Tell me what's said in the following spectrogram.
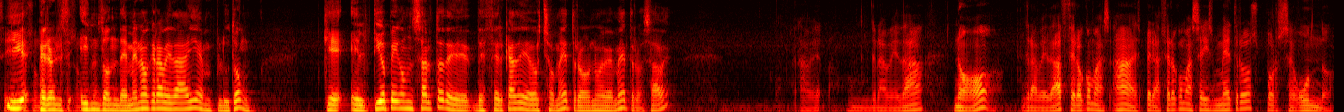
Sí, y, eso es un- pero el- en donde menos gravedad hay en Plutón. Que el tío pega un salto de, de cerca de 8 metros o 9 metros, ¿sabes? A ver, gravedad. No, gravedad 0, ah, espera, 0,6 metros por segundo.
